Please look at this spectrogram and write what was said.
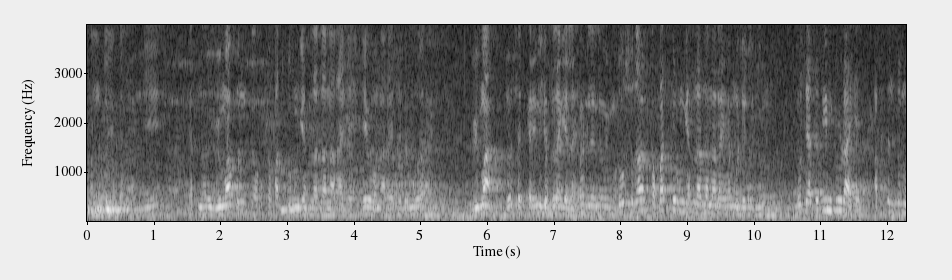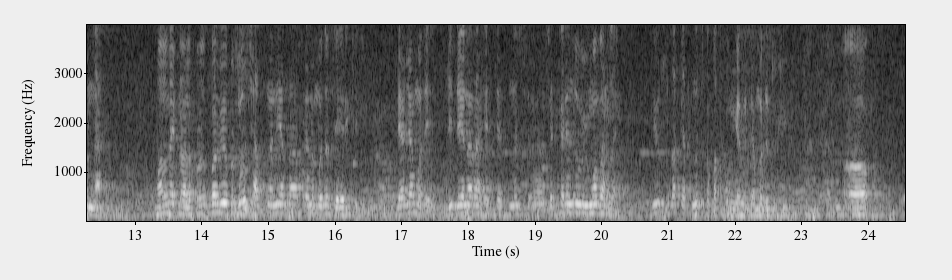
म्हणतो येईल त्याला की त्यातनं विमा पण क कपात करून घेतला जाणार आहे हे होणार आहे. त्याच्यामुळं विमा जो शेतकऱ्यांनी भरला गेला भरलेला आहे विमा. तो सुद्धा कपात करून घेतला जाणार आहे ह्या मदतीतून. तो त्याच्यात इन्क्लूड आहे असं त्यांचं म्हणणं आहे. मला नाही कळालं. प्र- प्रश्न. जो. शासनाने आता आपल्याला मदत जाहीर केली त्याच्यामध्ये जी देणार आहेत त्यातनं श- शेतकऱ्यांनी जो विमा भरला आहे ती सुद्धा त्यातनंच कपात करून घेणार त्या अ,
